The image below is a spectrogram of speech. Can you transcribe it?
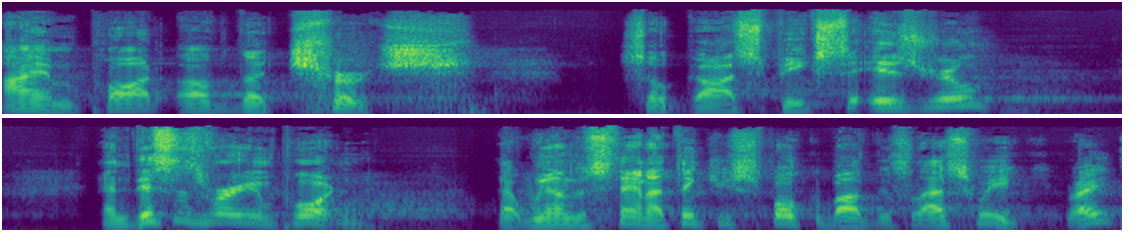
I am part of the church. So God speaks to Israel, and this is very important that we understand. I think you spoke about this last week, right?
